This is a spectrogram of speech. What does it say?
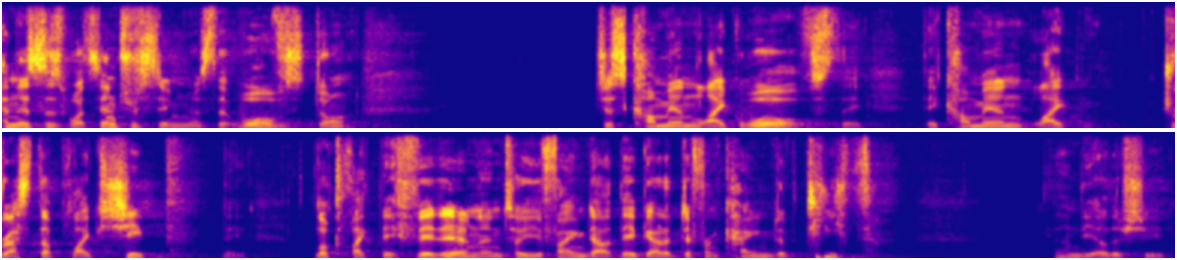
And this is what's interesting is that wolves don't just come in like wolves. They, they come in like dressed up like sheep. They look like they fit in until you find out they've got a different kind of teeth than the other sheep.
